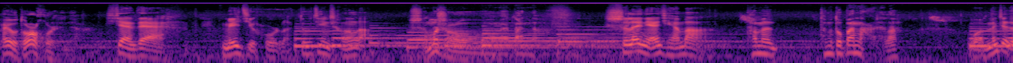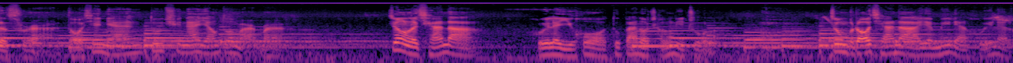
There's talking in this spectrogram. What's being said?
还有多少户人家？现在没几户了，都进城了。什么时候往外搬的？十来年前吧。他们，他们都搬哪儿去了？我们这个村儿早些年都去南阳做买卖，挣了钱的，回来以后都搬到城里住了。挣不着钱的也没脸回来了。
